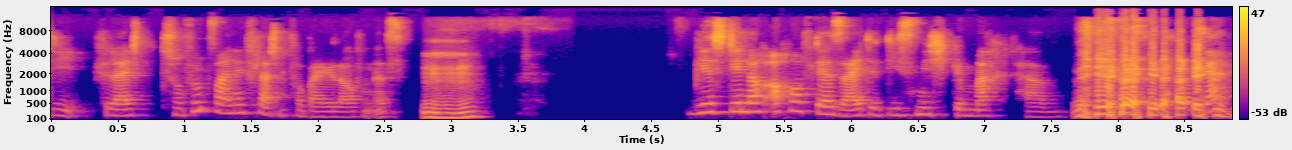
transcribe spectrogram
die vielleicht schon fünfmal an den Flaschen vorbeigelaufen ist. Mhm. Wir stehen doch auch auf der Seite, die es nicht gemacht haben. ja, ja, ja?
